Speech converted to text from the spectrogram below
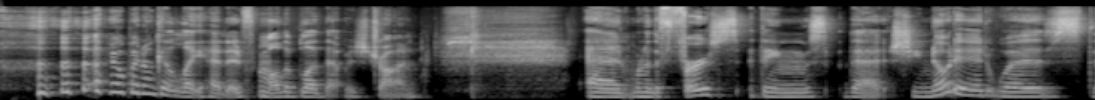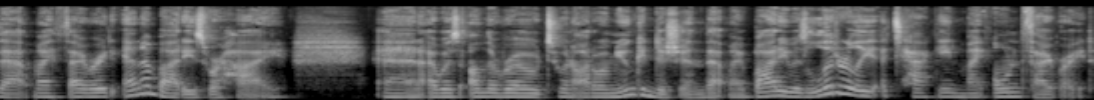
I hope I don't get lightheaded from all the blood that was drawn. And one of the first things that she noted was that my thyroid antibodies were high. And I was on the road to an autoimmune condition that my body was literally attacking my own thyroid.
